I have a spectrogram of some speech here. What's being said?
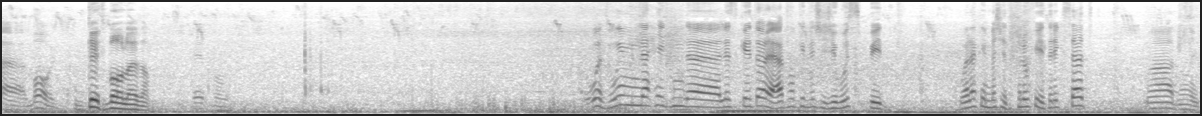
آه بول ديت بول هذا ديت بول هو زوين من ناحيه لي سكيتور يعرفوا كيفاش يجيبوا السبيد ولكن باش يدخلوا فيه تريكسات ما ظنيت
